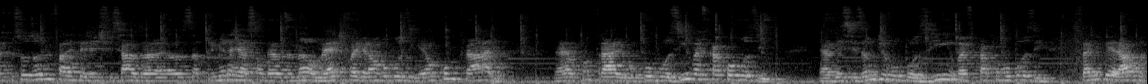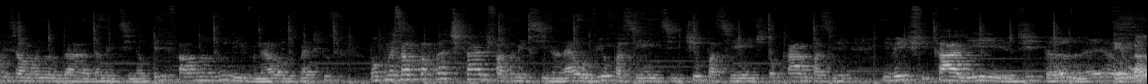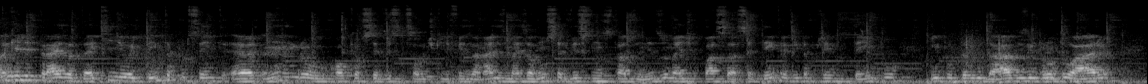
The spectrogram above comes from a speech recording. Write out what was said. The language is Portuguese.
As pessoas ouvem falar em inteligência artificial, elas, a primeira reação delas é, não, o médico vai virar um robozinho. É o contrário, né? É o contrário, o robozinho vai ficar com o robozinho. É, a decisão de robozinho vai ficar com o robozinho. Isso vai liberar o potencial humano da, da medicina, é o que ele fala no, no, livro, né? Os médicos vão começar a praticar de fato a medicina, né? Ouvir o paciente, sentir o paciente, tocar no paciente, em vez de ficar ali digitando, né? Tem um dado que ele traz até que 80%, é, eu não lembro qual que é o serviço de saúde que ele fez a análise, mas alguns serviços nos Estados Unidos o médico passa 70, 80% do tempo imputando dados em prontuário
